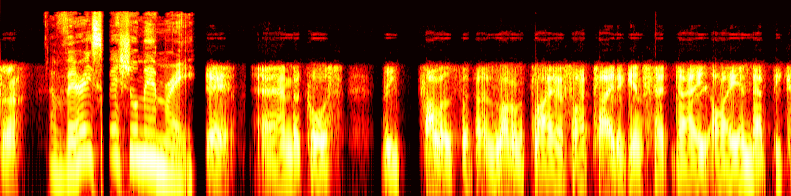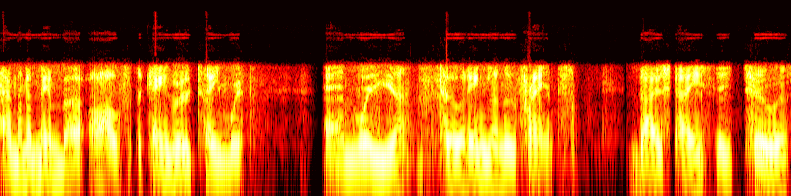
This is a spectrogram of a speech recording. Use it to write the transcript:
so A very special memory. yeah, and of course the fellas that a lot of the players I played against that day, I end up becoming a member of the Kangaroo team with, and we uh, toured England and France. Those days the tours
